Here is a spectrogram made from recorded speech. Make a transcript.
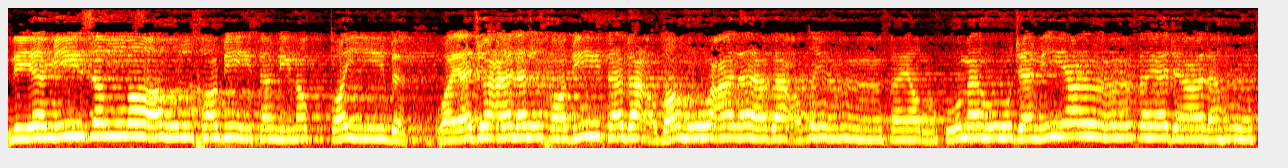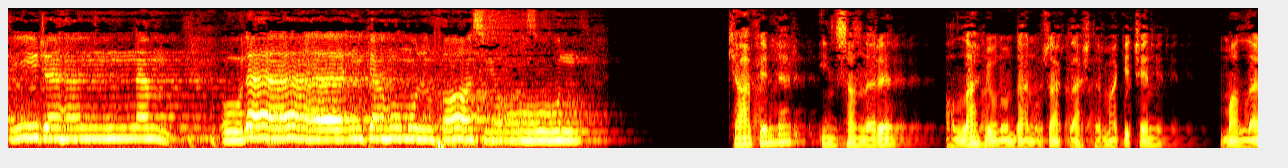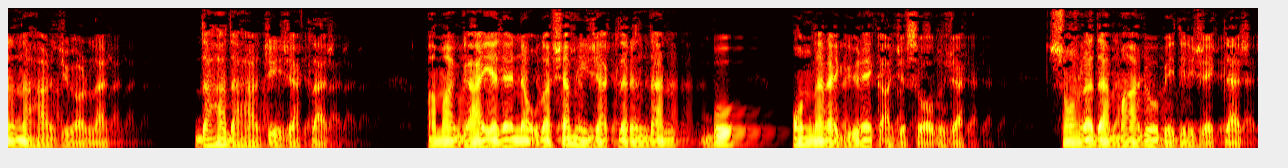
ليميز الله الخبيث من الطيب ويجعل الخبيث بعضه على بعض فيركمه جميعا فيجعله في جهنم أولئك هم الخاسرون Kafirler insanları Allah yolundan uzaklaştırmak için mallarını harcıyorlar. Daha da harcayacaklar. Ama gayelerine ulaşamayacaklarından bu onlara yürek acısı olacak. Sonra da mağlup edilecekler.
